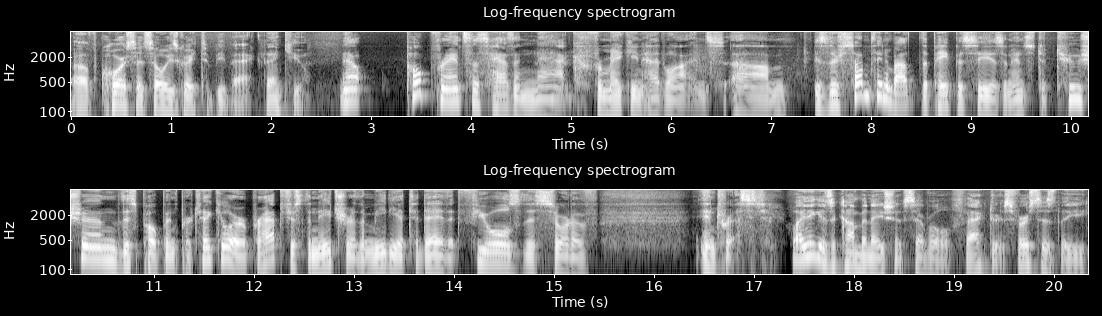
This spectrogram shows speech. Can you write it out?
Of course, it's always great to be back. Thank you. Now, Pope Francis has a knack for making headlines. Um, is there something about the papacy as an institution, this pope in particular, or perhaps just the nature of the media today that fuels this sort of interest? Well, I think it's a combination of several factors. First is the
